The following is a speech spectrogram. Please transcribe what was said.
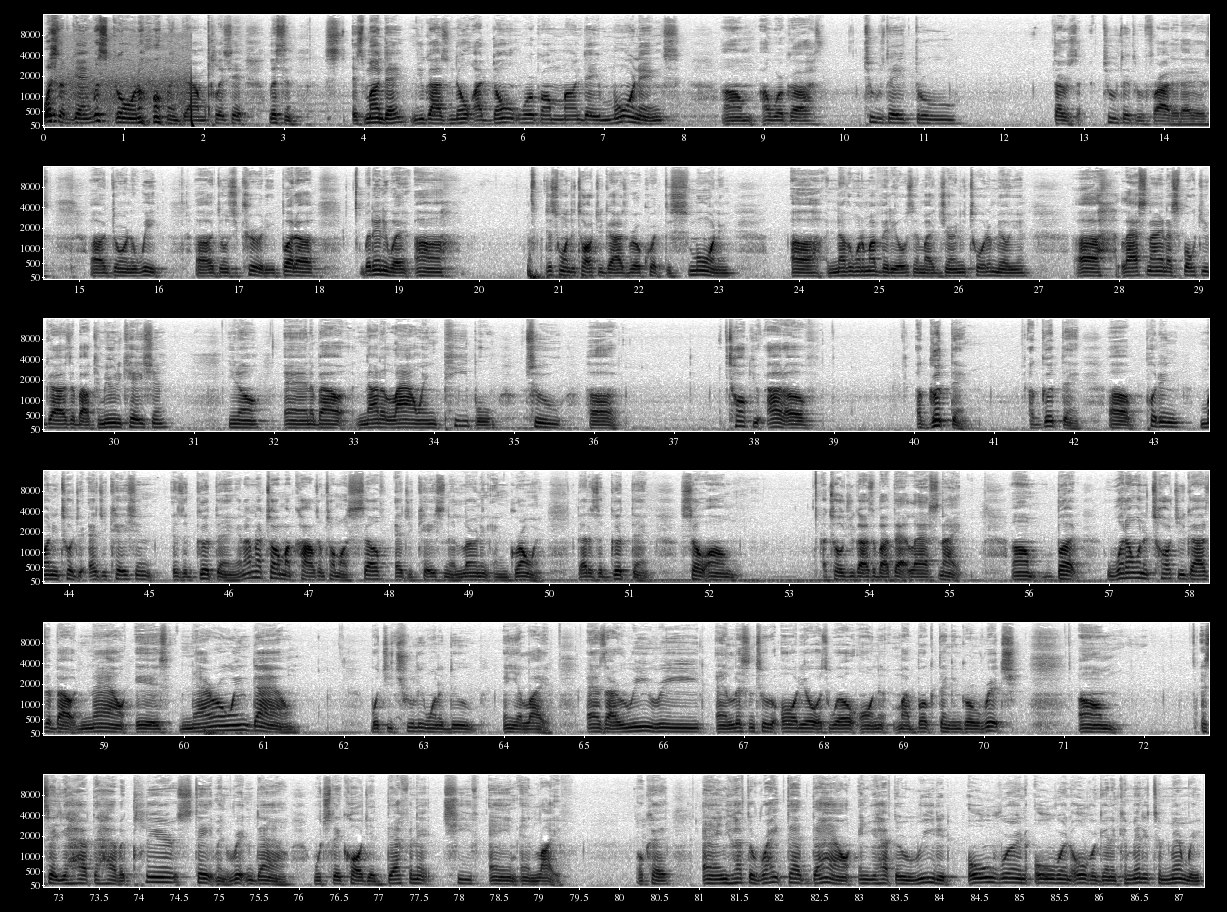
What's up, gang? What's going on? Darren McClish here. Listen, it's Monday. You guys know I don't work on Monday mornings. Um, I work uh, Tuesday through Thursday, Tuesday through Friday, that is, uh, during the week, uh, doing security. But uh, but anyway, uh, just wanted to talk to you guys real quick this morning. Uh, another one of my videos in my journey toward a million. Uh, last night I spoke to you guys about communication, you know, and about not allowing people to uh, talk you out of a good thing, a good thing. Uh, putting money towards your education is a good thing. And I'm not talking about college, I'm talking about self-education and learning and growing. That is a good thing. So um, I told you guys about that last night. Um, but what I want to talk to you guys about now is narrowing down what you truly want to do in your life. As I reread and listen to the audio as well on my book, Think and Grow Rich, um, it said you have to have a clear statement written down, which they call your definite chief aim in life. Okay? And you have to write that down and you have to read it over and over and over again and commit it to memory.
